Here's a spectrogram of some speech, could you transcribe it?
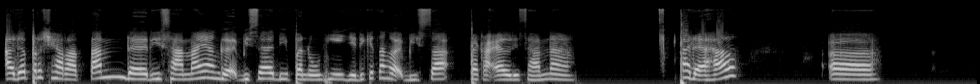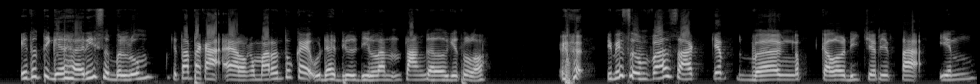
ada persyaratan dari sana yang nggak bisa dipenuhi jadi kita nggak bisa PKL di sana Padahal uh, itu tiga hari sebelum kita PKL kemarin tuh kayak udah deal-dealan tanggal gitu loh. Ini sumpah sakit banget kalau diceritain.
